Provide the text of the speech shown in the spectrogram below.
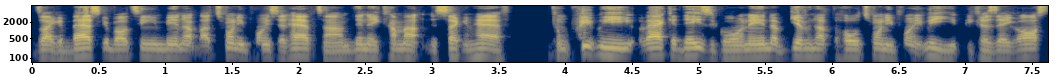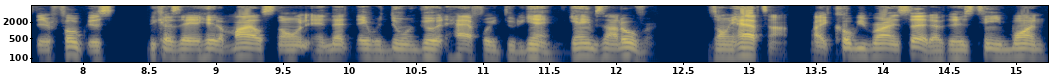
It's like a basketball team being up by 20 points at halftime. Then they come out in the second half completely lackadaisical and they end up giving up the whole 20 point lead because they lost their focus because they hit a milestone and that they were doing good halfway through the game. The game's not over. It's only halftime. Like Kobe Bryant said after his team won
